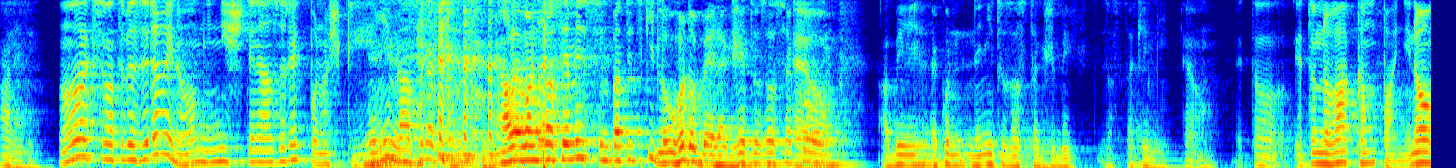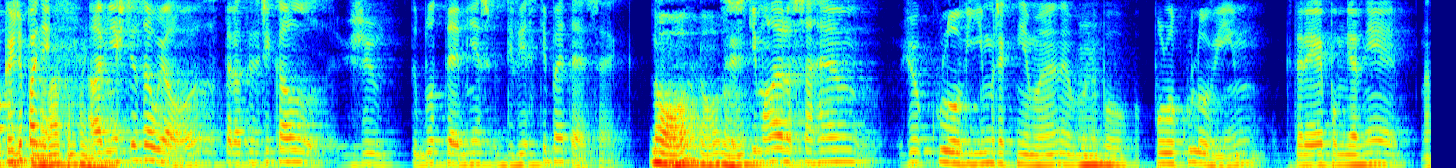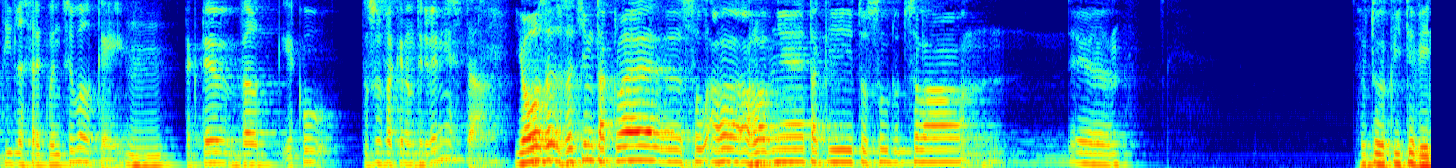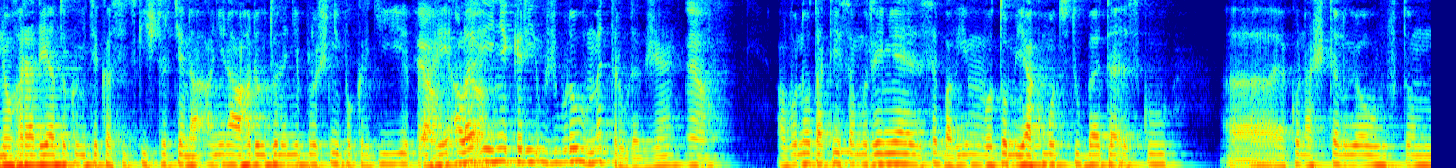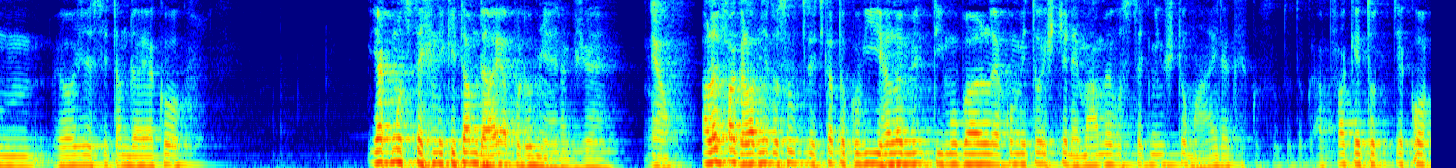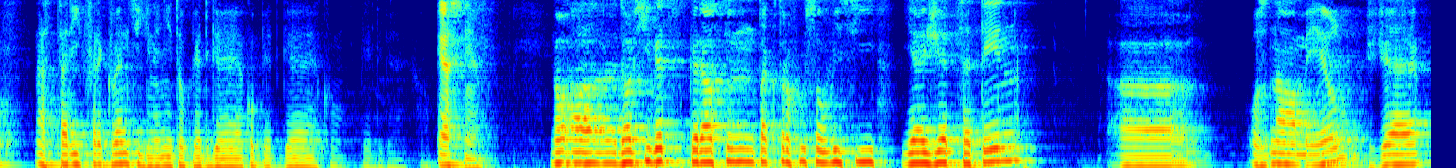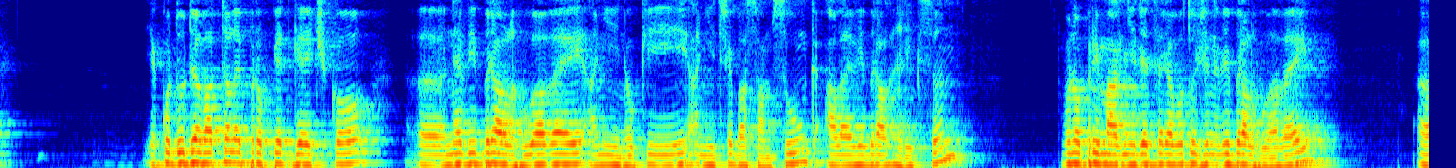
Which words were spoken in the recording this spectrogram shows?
No. A nevím. No, tak jsem na tebe zvědavý, no. Měníš ty názory jak ponožky. Měním názory jak ponožky. Ale OnePlus je mi sympatický dlouhodobě, takže to zase jako, jo. aby, jako není to zase tak, že bych zase taky míň. Jo. Je to, je to nová kampaň. No, každopádně, kampaň, ale mě ještě zaujalo, teda ty jsi říkal, že to bylo téměř 200 BTS. No, no, no. S tím ale rozsahem, že kulovým, řekněme, nebo, mm. nebo polokulovým, který je poměrně na této frekvenci velký, mm. tak to je velký, jako to jsou fakt jenom ty dvě města. Jo, zatím takhle jsou a hlavně taky to jsou docela je, jsou to takový ty vinohrady a takový ty klasický čtvrtě. Na, ani náhodou to není plošný pokrytí Prahy, jo, ale jo. i některý už budou v metru, takže... Jo. A ono taky samozřejmě se bavím o tom, jak moc tu bts uh, eh, jako naštelujou v tom, jo, že si tam dá jako jak moc techniky tam dají a podobně, takže... Jo. Ale fakt hlavně to jsou teďka takový, hele, T-Mobile, jako my to ještě nemáme, ostatní už to mají, tak jako jsou to, a fakt je to jako na starých frekvencích, není to 5G jako 5G jako 5G. Jasně. No a další věc, která s tím tak trochu souvisí, je, že Cetin uh, oznámil, že jako dodavatele pro 5G uh, nevybral Huawei ani Nokia, ani třeba Samsung, ale vybral Ericsson. Ono primárně jde teda o to, že nevybral Huawei,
